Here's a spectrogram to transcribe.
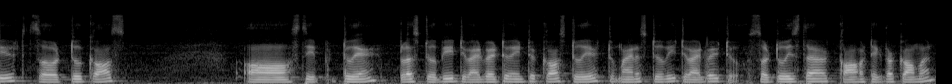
d so 2 cos uh, c 2a plus 2b divided by 2 into cos 2a to minus 2b divided by 2 so 2 is the take the common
